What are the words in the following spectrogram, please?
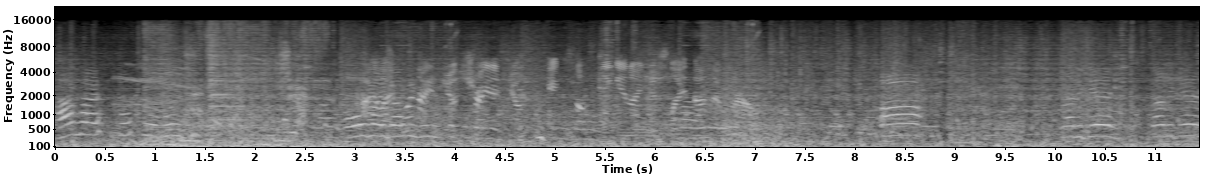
how am I supposed to avoid? Oh I my like God! when I just try to jump kick something and I just land on the ground. Oh! Not again! Not again!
